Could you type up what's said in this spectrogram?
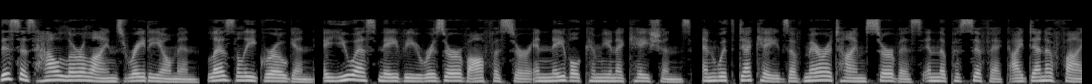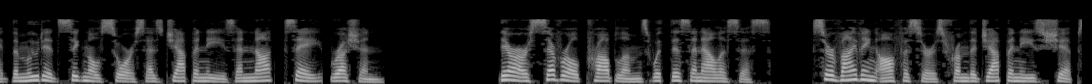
This is how Lurline's radioman, Leslie Grogan, a U.S. Navy Reserve officer in naval communications, and with decades of maritime service in the Pacific identified the mooted signal source as Japanese and not, say, Russian. There are several problems with this analysis. Surviving officers from the Japanese ships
